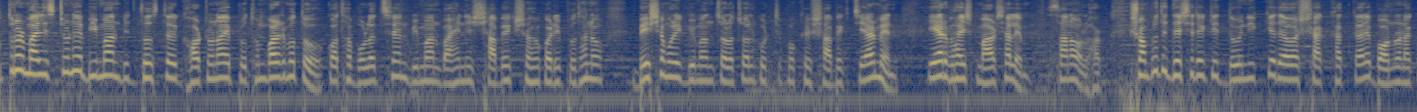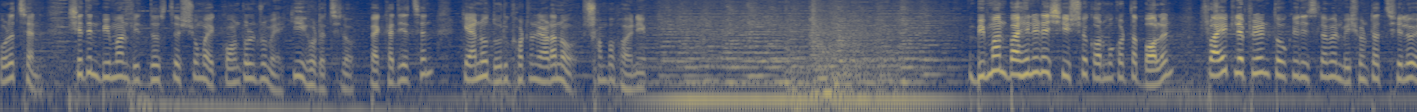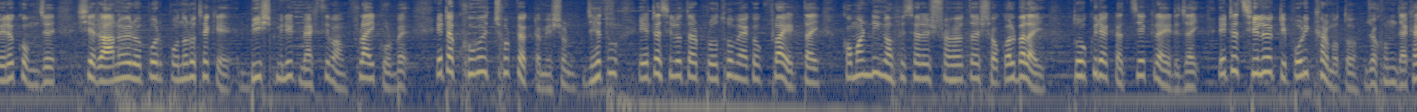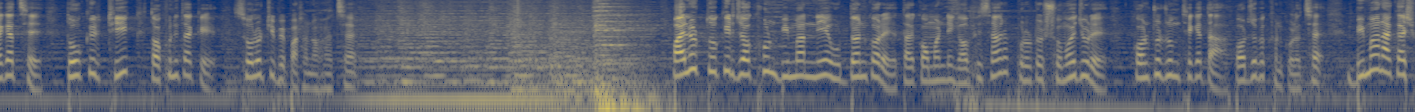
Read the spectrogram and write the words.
উত্তরের মাইলস্টোনে বিমান বিধ্বস্তের ঘটনায় প্রথমবারের মতো কথা বলেছেন বিমান বাহিনীর সাবেক সহকারী প্রধান ও বেসামরিক বিমান চলাচল কর্তৃপক্ষের সাবেক চেয়ারম্যান, এয়ার ভাইস মার্শালেম সানাউল হক। সম্প্রতি দেশের একটি দৈনিককে দেওয়া সাক্ষাৎকারে বর্ণনা করেছেন, সেদিন বিমান বিধ্বস্তের সময় কন্ট্রোল রুমে কী ঘটেছিল। ব্যাখ্যা দিয়েছেন, কেন দুর্ঘটনা এড়ানো সম্ভব হয়নি। বিমান বাহিনীর এই শীর্ষ কর্মকর্তা বলেন, ফ্লাইট লেফটেন্যান্ট তৌকির ইসলামের মিশনটা ছিল এরকম যে সে রানওয়ের ওপর পনেরো থেকে বিশ মিনিট ম্যাক্সিমাম ফ্লাই করবে। এটা খুবই ছোট্ট একটা মিশন। যেহেতু এটা ছিল তার প্রথম একক ফ্লাইট, তাই কমান্ডিং অফিসারের সহায়তায় সকালবেলায় তৌকির একটা চেক রাইডে যায়। এটা ছিল একটি পরীক্ষার মতো। যখন দেখা গেছে তৌকির ঠিক তখনই তাকে সোলো ট্রিপে পাঠানো হয়েছে। পাইলট তকির যখন বিমান নিয়ে উড্ডয়ন করে, তার কমান্ডিং অফিসার পুরোটো সময় জুড়ে কন্ট্রোল রুম থেকে তা পর্যবেক্ষণ করেছে। বিমান আকাশে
